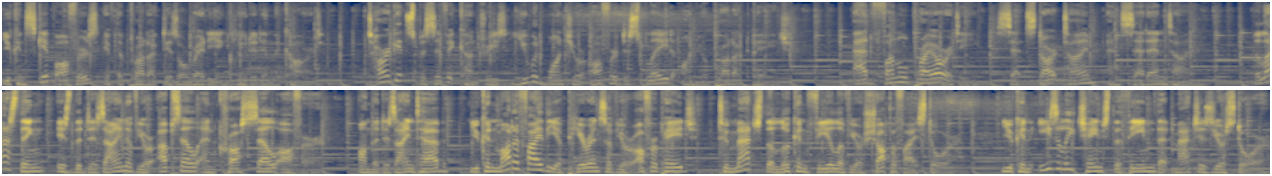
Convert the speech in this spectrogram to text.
You can skip offers if the product is already included in the cart. Target specific countries you would want your offer displayed on your product page. Add funnel priority, set start time and set end time. The last thing is the design of your upsell and cross-sell offer. On the Design tab, you can modify the appearance of your offer page to match the look and feel of your Shopify store. You can easily change the theme that matches your store,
